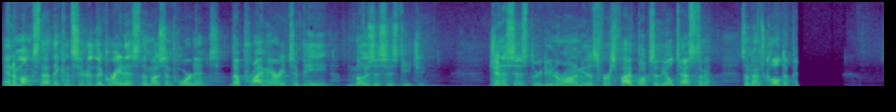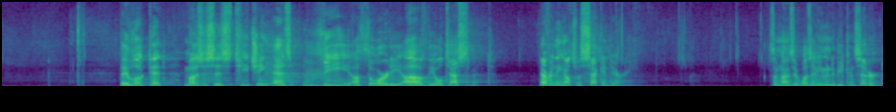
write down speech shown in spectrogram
And amongst that, they considered the greatest, the most important, the primary to be Moses' teaching. Genesis through Deuteronomy, those first five books of the Old Testament, sometimes called the they looked at Moses' teaching as the authority of the Old Testament. Everything else was secondary. Sometimes it wasn't even to be considered.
